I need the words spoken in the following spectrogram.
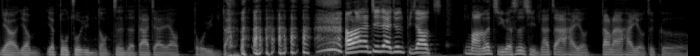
要要要多做运动，真的大家要多运动。好了，那接下来就是比较忙的几个事情。那再还有，当然还有这个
